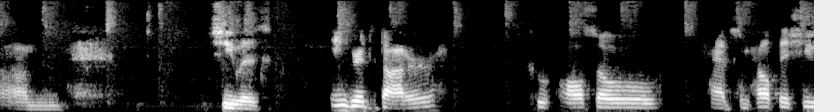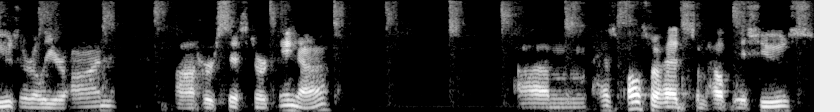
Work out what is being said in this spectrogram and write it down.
Um, she was Ingrid's daughter, who also had some health issues earlier on. Uh, her sister Inga um, has also had some health issues,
